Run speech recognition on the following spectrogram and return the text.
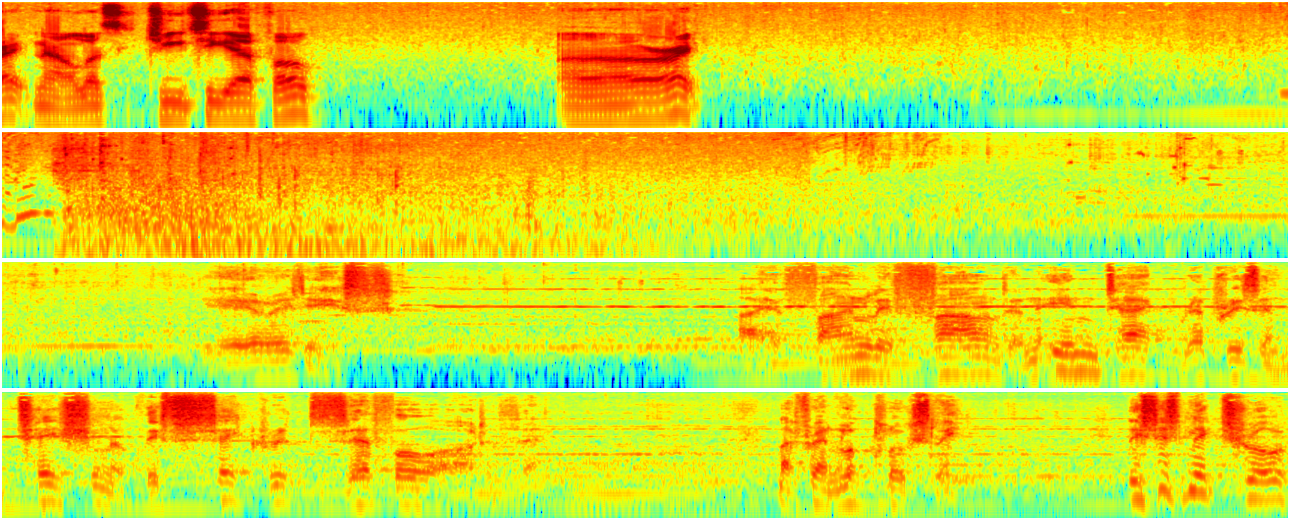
Right, now let's GTFO. All right. Here it is. I have finally found an intact representation of this sacred Zeffo artifact. My friend, look closely. This is Miktrull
